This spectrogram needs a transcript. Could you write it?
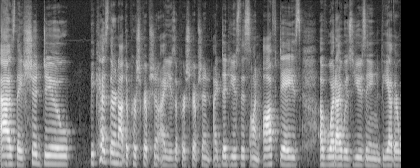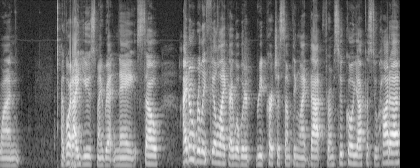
as they should do because they're not the prescription, I use a prescription. I did use this on off days of what I was using the other one of what I use my Retin-A. So I don't really feel like I will re repurchase something like that from Sukoyaka Suhada.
